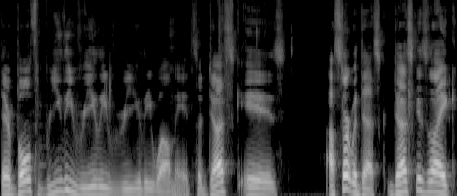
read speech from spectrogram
they're both really, really, really well made. So Dusk is, I'll start with Dusk. Dusk is like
